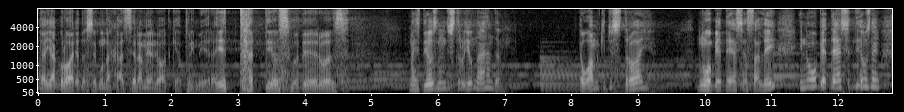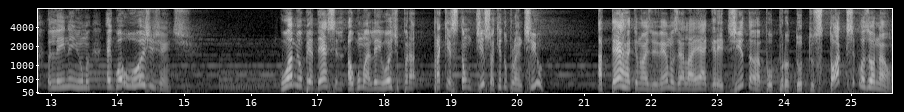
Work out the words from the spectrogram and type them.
E aí a glória da segunda casa será melhor do que a primeira. Eita Deus poderoso. Mas Deus não destruiu nada. É o homem que destrói. Não obedece essa lei e não obedece Deus nem lei nenhuma. É igual hoje, gente. O homem obedece alguma lei hoje para a questão disso aqui do plantio? A terra que nós vivemos, ela é agredida por produtos tóxicos ou não?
